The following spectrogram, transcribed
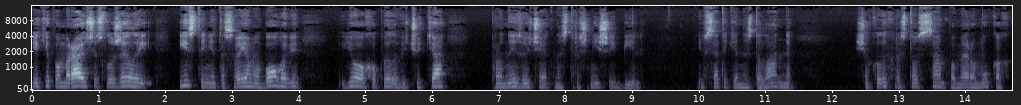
які, помираючи, служили істині та своєму Богові, його охопило відчуття, пронизуючи як найстрашніший біль. І все-таки нездоланне, що коли Христос сам помер у муках,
